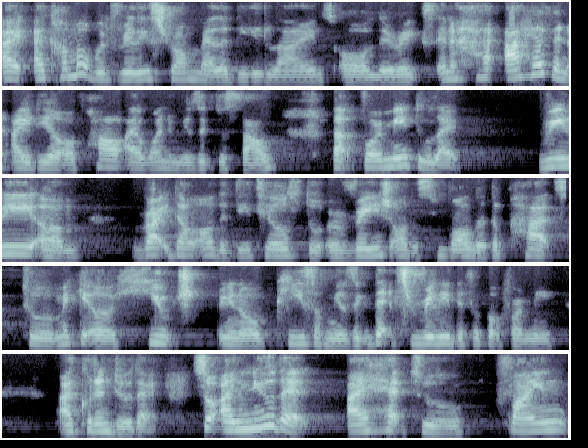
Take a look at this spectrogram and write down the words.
I, I come up with really strong melody lines or lyrics, and I, ha- I have an idea of how I want the music to sound. But for me to like really um write down all the details, to arrange all the small little parts, to make it a huge, you know, piece of music, that's really difficult for me. I couldn't do that. So I knew that I had to find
